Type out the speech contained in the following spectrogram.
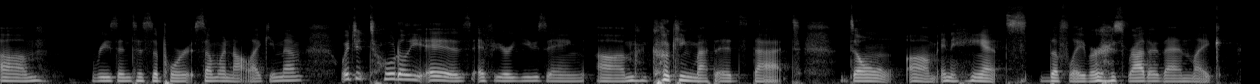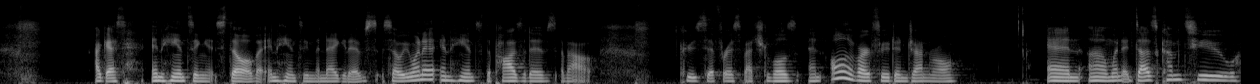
um, reason to support someone not liking them, which it totally is if you're using um, cooking methods that don't um, enhance the flavors rather than like I guess enhancing it still, but enhancing the negatives. So we want to enhance the positives about cruciferous vegetables and all of our food in general And um, when it does come to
